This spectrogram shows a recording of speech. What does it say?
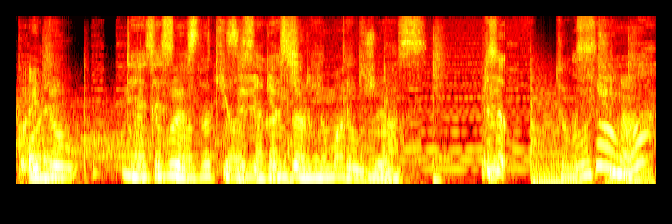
Пойду квест за легендарным оружием. Точно?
